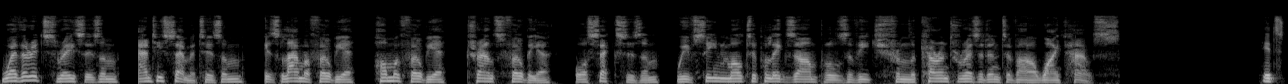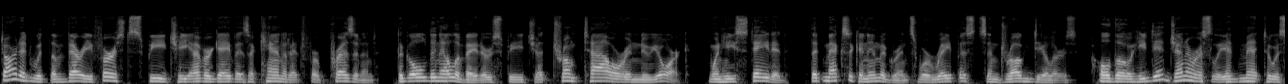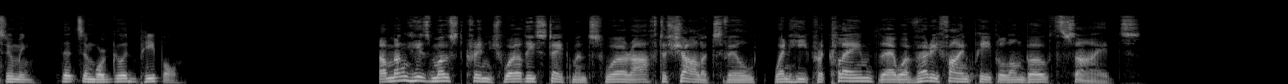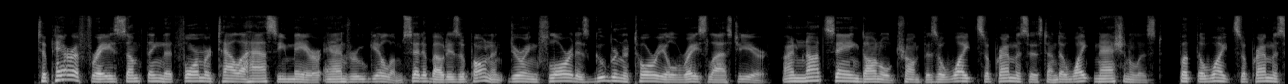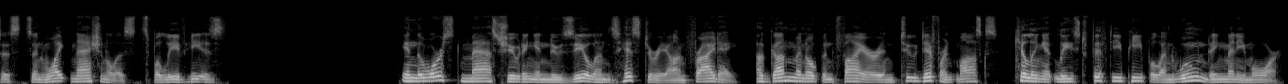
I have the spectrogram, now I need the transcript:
Whether it's racism, anti-Semitism, Islamophobia, homophobia, transphobia, or sexism, we've seen multiple examples of each from the current resident of our White House. It started with the very first speech he ever gave as a candidate for president, the Golden Elevator speech at Trump Tower in New York, when he stated that Mexican immigrants were rapists and drug dealers, although he did generously admit to assuming that some were good people. Among his most cringe-worthy statements were after Charlottesville, when he proclaimed there were very fine people on both sides. To paraphrase something that former Tallahassee Mayor Andrew Gillum said about his opponent during Florida's gubernatorial race last year, I'm not saying Donald Trump is a white supremacist and a white nationalist, but the white supremacists and white nationalists believe he is. In the worst mass shooting in New Zealand's history on Friday, a gunman opened fire in two different mosques, killing at least 50 people and wounding many more.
